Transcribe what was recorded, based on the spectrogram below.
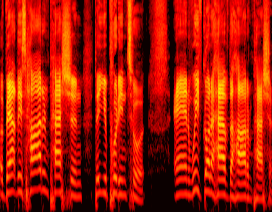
about this heart and passion that you put into it. And we've got to have the heart and passion.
